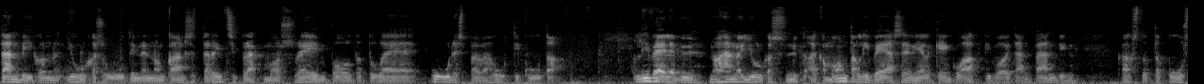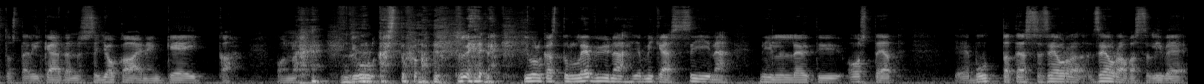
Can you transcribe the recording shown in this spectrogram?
tämän viikon julkaisuuutinen on kanssa, että Ritchie Blackmore's Rainbowlta tulee 6. päivä huhtikuuta live-levy. No hän on julkaissut nyt aika monta liveä sen jälkeen, kun aktivoi tämän bändin 2016, eli käytännössä jokainen keikka on julkaistu, le, julkaistu levynä, ja mikä siinä, niille löytyy ostajat. Mutta tässä seura- seuraavassa live,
